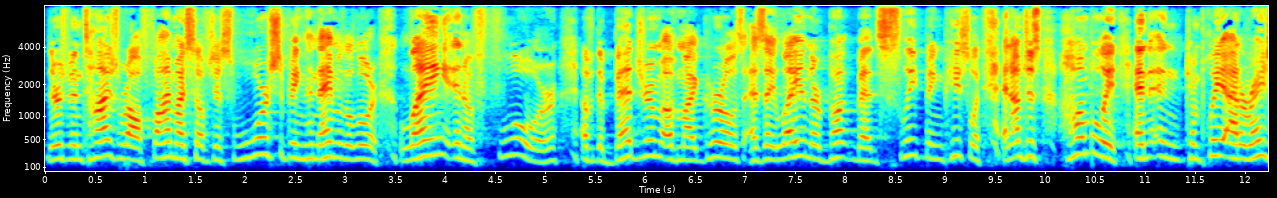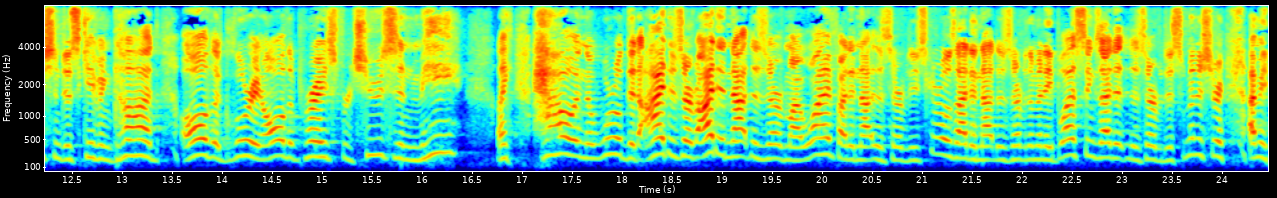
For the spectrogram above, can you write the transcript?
there's been times where I'll find myself just worshiping the name of the Lord, laying in a floor of the bedroom of my girls as they lay in their bunk beds, sleeping peacefully. And I'm just humbly and in complete adoration, just giving God all the glory and all the praise for choosing me like, how in the world did I deserve? I did not deserve my wife. I did not deserve these girls. I did not deserve the many blessings. I didn't deserve this ministry. I mean,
